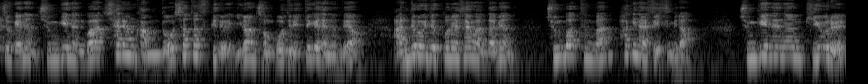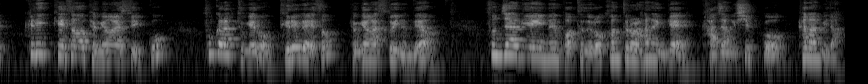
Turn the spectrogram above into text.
아래쪽에는 줌 기능과 촬영 감도, 셔터 스피드 이런 정보들이 뜨게 되는데요. 안드로이드 폰을 사용한다면 줌 버튼만 확인할 수 있습니다. 줌 기능은 비율을 클릭해서 변경할 수 있고 손가락 두 개로 드래그해서 변경할 수도 있는데요. 손잡이에 있는 버튼으로 컨트롤하는 게 가장 쉽고 편합니다.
